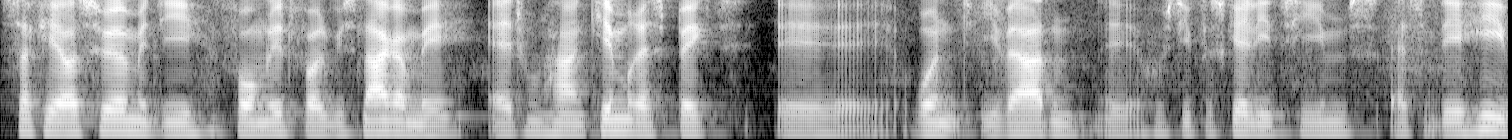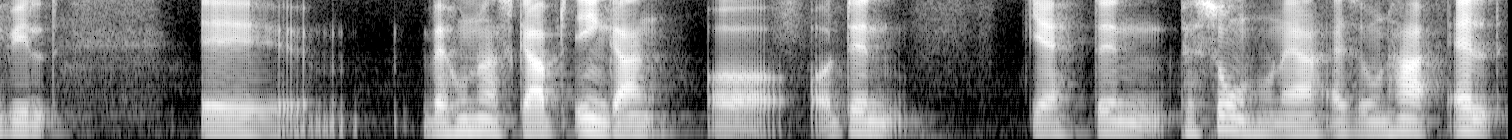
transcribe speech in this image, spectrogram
så kan jeg også høre med de Formel 1-folk, vi snakker med, at hun har en kæmpe respekt øh, rundt i verden øh, hos de forskellige teams. Altså det er helt vildt, øh, hvad hun har skabt en gang, og, og den, ja, den person hun er. Altså hun har alt,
